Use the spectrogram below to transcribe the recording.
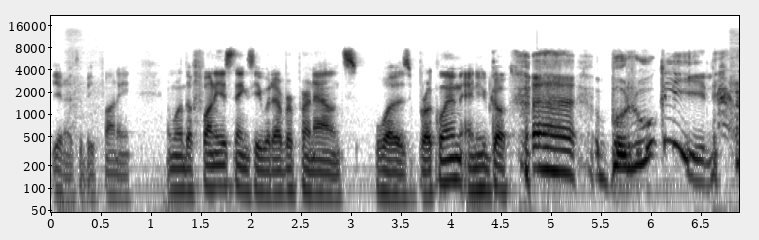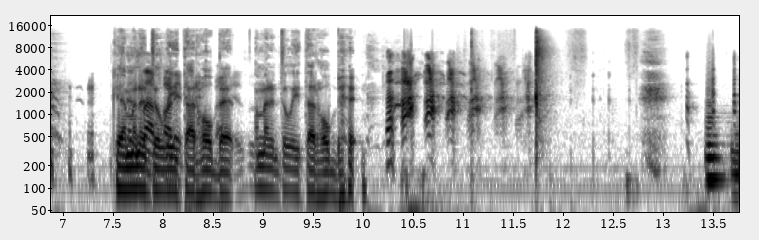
you know, to be funny. and one of the funniest things he would ever pronounce was Brooklyn, and he'd go, uh, Brooklyn. Okay, I'm gonna delete that whole bit. I'm gonna delete that whole bit. Hmm.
